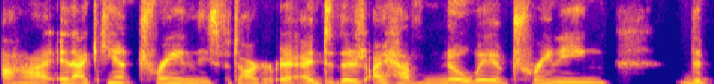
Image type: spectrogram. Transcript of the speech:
I and I can't train these photographers. I, there's I have no way of training the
